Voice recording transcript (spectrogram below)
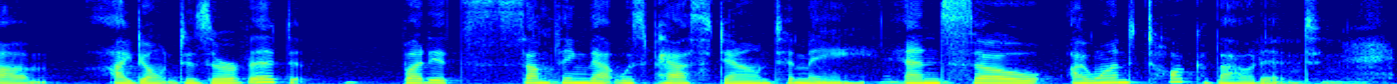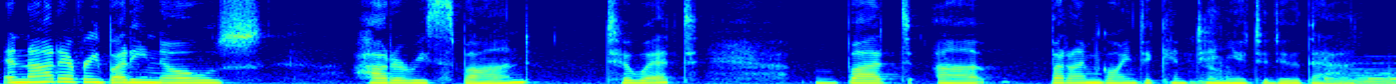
um, I don't deserve it, but it's something that was passed down to me, and so I want to talk about it. And not everybody knows how to respond to it, but uh, but I'm going to continue to do that.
